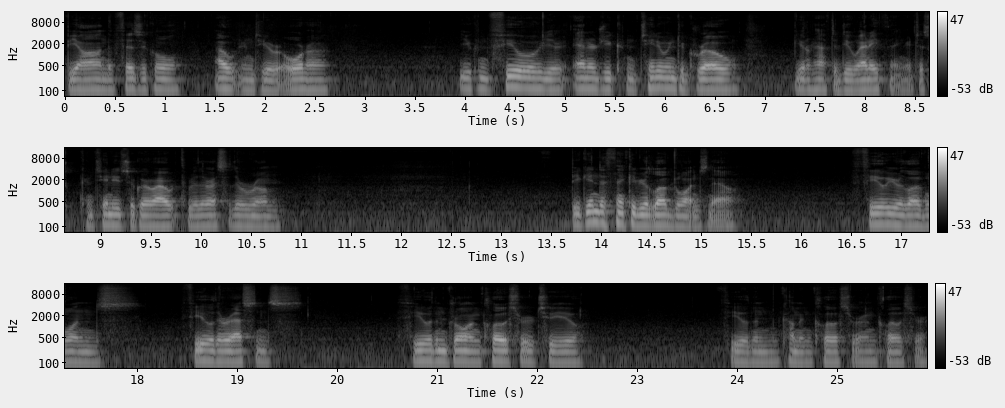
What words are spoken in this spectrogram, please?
beyond the physical, out into your aura. You can feel your energy continuing to grow you don't have to do anything. It just continues to grow out through the rest of the room. Begin to think of your loved ones now. Feel your loved ones, feel their essence, feel them drawing closer to you, feel them coming closer and closer.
